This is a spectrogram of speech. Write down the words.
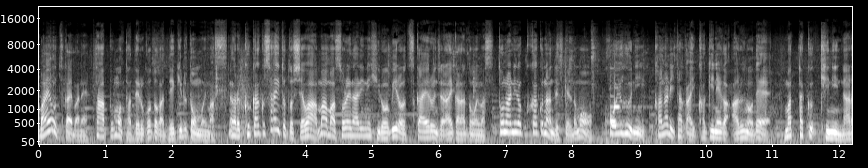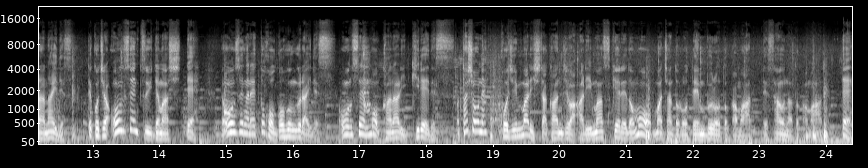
前を使えばね、タープも建てることができると思います。だから区画サイトとしては、まあまあそれなりに広々使えるんじゃないかなと思います。隣の区画なんですけれども、こういう風にかなり高い垣根があるので、全く気にならないです。で、こちら温泉ついてまして、温泉がね、徒歩5分ぐらいです。温泉もかなり綺麗です。まあ多少ね、こじんまりした感じはありますけれども、まあちゃんと露天風呂とかもあって、サウナとかもあって、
